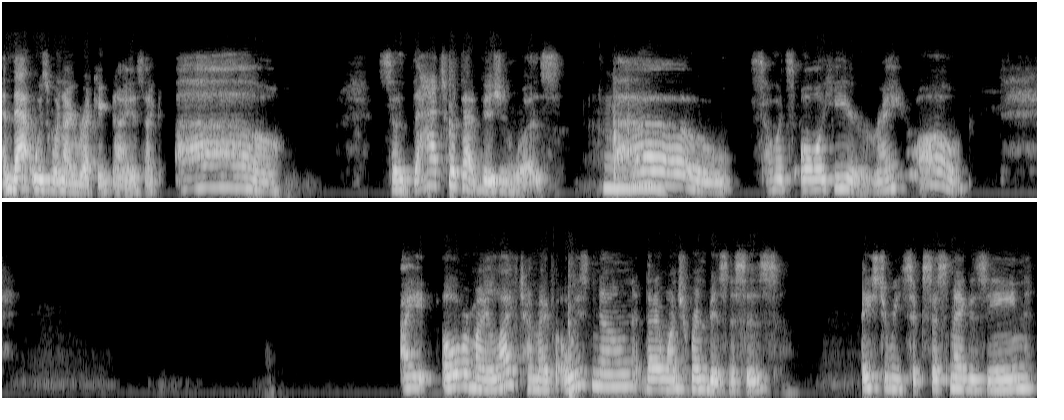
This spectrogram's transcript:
And that was when I recognized, like, oh, so that's what that vision was. Oh, Oh, so it's all here, right? Oh. I over my lifetime I've always known that I want to run businesses. I used to read Success magazine.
